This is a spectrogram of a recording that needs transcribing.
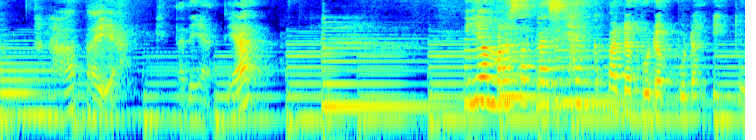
Kenapa ya? Kita lihat ya. Ia merasa kasihan kepada budak-budak itu.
